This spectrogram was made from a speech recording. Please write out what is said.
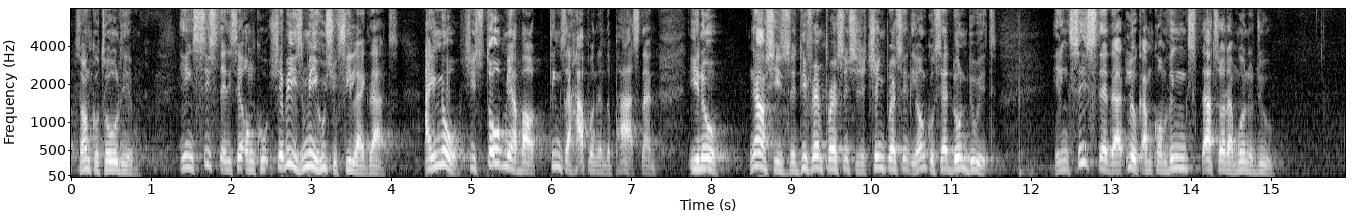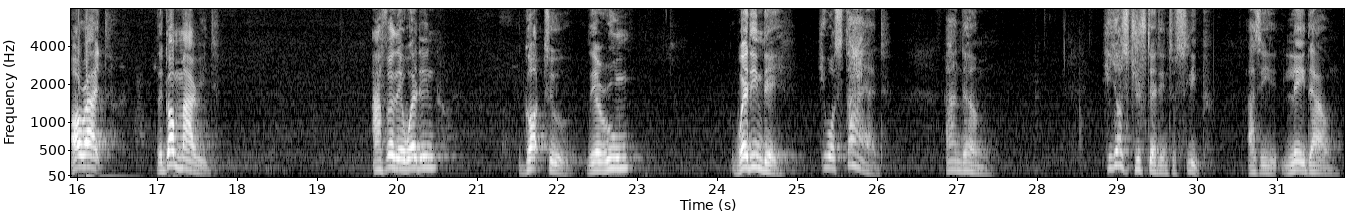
So uncle told him. He insisted. He said, Uncle, Shebi it's me who should feel like that. I know. She's told me about things that happened in the past. And, you know, now she's a different person. She's a changed person. The uncle said, Don't do it. He insisted that, Look, I'm convinced that's what I'm going to do. All right. They got married. After the wedding, got to their room, wedding day, he was tired. And um, he just drifted into sleep as he lay down,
